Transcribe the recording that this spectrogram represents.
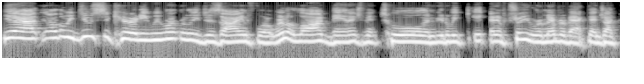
yeah, although we do security, we weren't really designed for it. We're a log management tool. And you know, we and I'm sure you remember back then, John,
